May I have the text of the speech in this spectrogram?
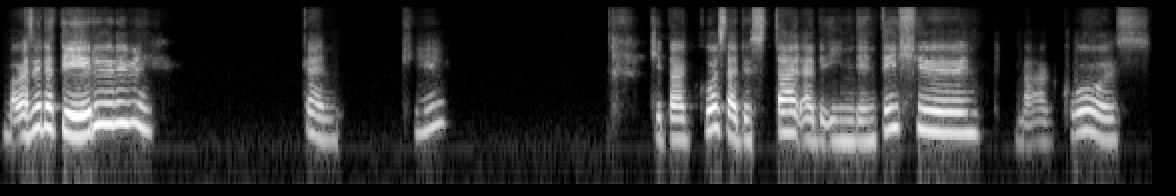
Sebab rasa dah terror dia ni. Kan? Okey. Okey bagus. Ada start, ada indentation. Bagus.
